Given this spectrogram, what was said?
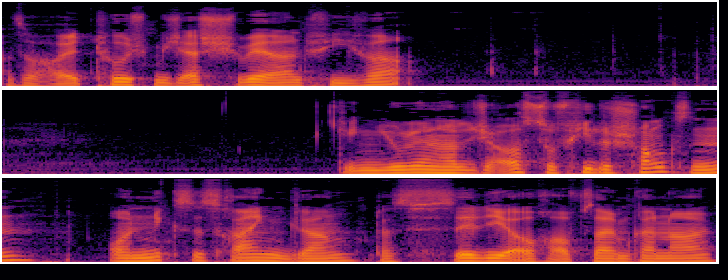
Also heute tue ich mich erst schwer in FIFA. Gegen Julian hatte ich auch so viele Chancen und nichts ist reingegangen. Das seht ihr auch auf seinem Kanal.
